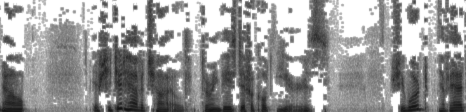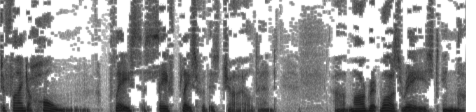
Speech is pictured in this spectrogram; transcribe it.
Now, if she did have a child during these difficult years, she would have had to find a home, a place, a safe place for this child, and uh, Margaret was raised in the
